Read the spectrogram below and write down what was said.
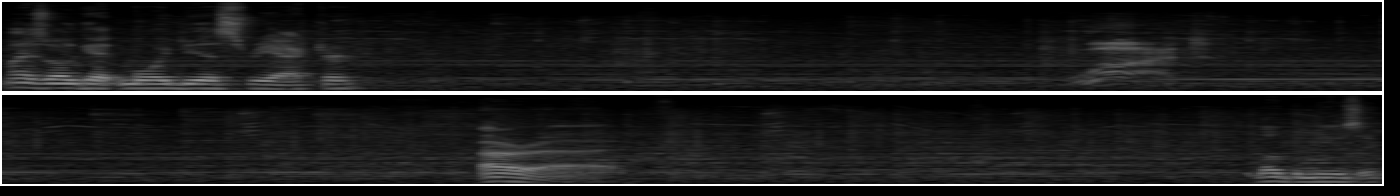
Might as well get Moebius reactor. What? Alright. Love the music.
